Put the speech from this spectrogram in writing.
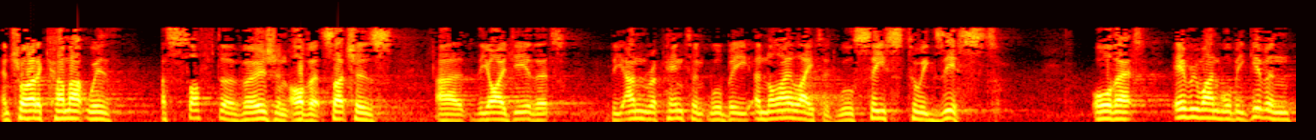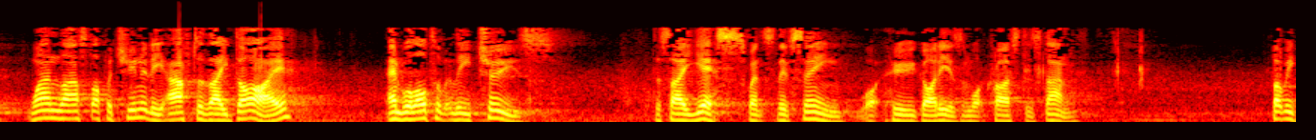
and try to come up with a softer version of it, such as uh, the idea that the unrepentant will be annihilated, will cease to exist, or that everyone will be given one last opportunity after they die and will ultimately choose to say yes once they've seen what, who God is and what Christ has done. But we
